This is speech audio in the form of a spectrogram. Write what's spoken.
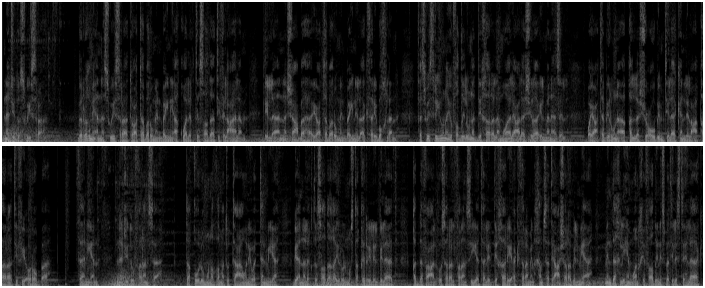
نجد سويسرا. بالرغم أن سويسرا تعتبر من بين أقوى الاقتصادات في العالم إلا أن شعبها يعتبر من بين الأكثر بخلا فالسويسريون يفضلون ادخار الأموال على شراء المنازل ويعتبرون أقل الشعوب امتلاكا للعقارات في أوروبا. ثانيا نجد فرنسا. تقول منظمة التعاون والتنمية بأن الاقتصاد غير المستقر للبلاد قد دفع الأسر الفرنسية للادخار أكثر من 15% من دخلهم وانخفاض نسبة الاستهلاك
